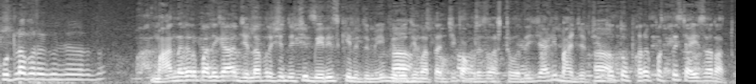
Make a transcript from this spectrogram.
कुठला फरक महानगरपालिका जिल्हा परिषदेची बेरीज केली तुम्ही विरोधी मतांची काँग्रेस राष्ट्रवादीची आणि भाजपची तर तो फरक फक्त चाळीसचा राहतो.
